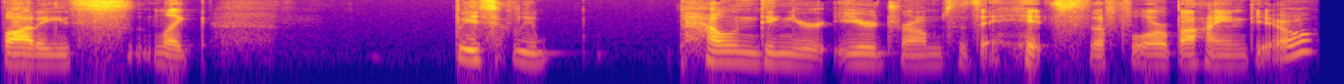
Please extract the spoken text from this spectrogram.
bodies like basically pounding your eardrums as it hits the floor behind you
